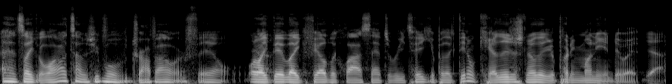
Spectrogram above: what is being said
and it's like a lot of times people drop out or fail, or like they like fail the class and have to retake it, but like they don't care. They just know that you're putting money into it. yeah.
